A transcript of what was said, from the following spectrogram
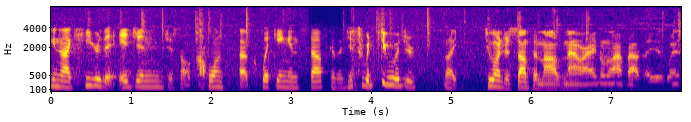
can like hear the engine just all clunk, uh, clicking and stuff because I just went 200, like 200 something miles an hour. I don't know how fast I just went.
